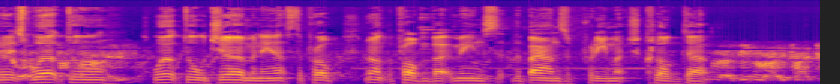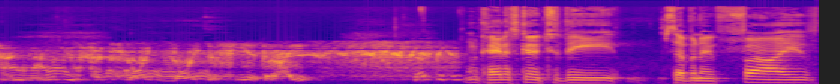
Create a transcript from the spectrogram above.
So it's worked all worked all Germany. That's the problem. Not the problem, but it means that the bands are pretty much clogged up. 7 Alpha Tango Romeo 59943. Okay, let's go to the 705.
